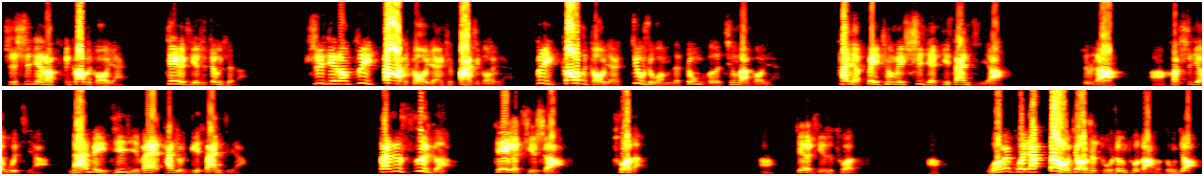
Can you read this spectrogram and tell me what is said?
是世界上最高的高原，这个题是正确的。世界上最大的高原是巴西高原，最高的高原就是我们的中国的青藏高原，它也被称为世界第三级啊。是不是啊？啊，和世界无极啊，南北极以外，它就是第三级啊。三十四个，这个题是啊错的，啊，这个题是错的，啊，我们国家道教是土生土长的宗教，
